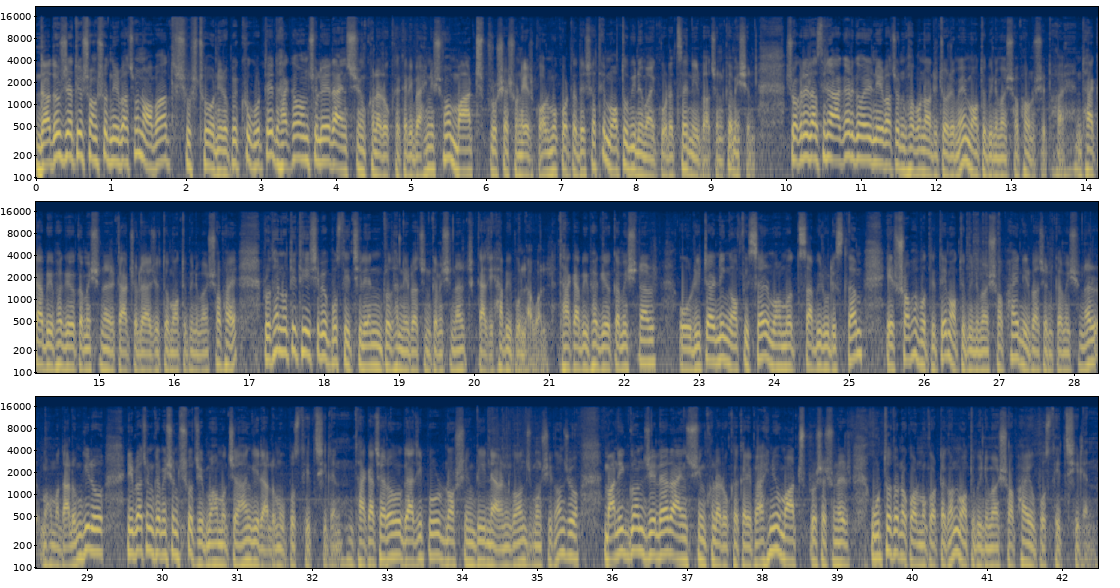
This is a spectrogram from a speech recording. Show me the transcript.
দ্বাদশ জাতীয় সংসদ নির্বাচন অবাধ, সুষ্ঠু ও নিরপেক্ষ করতে ঢাকা অঞ্চলের আইন শৃঙ্খলা রক্ষাকারী বাহিনী সহ মাঠ প্রশাসনের কর্মকর্তাদের সাথে মতবিনিময় করেছে নির্বাচন কমিশন। সকালে রাজধানীর আগারগাঁওয়ের নির্বাচন ভবন অডিটোরিয়ামে মতবিনিময় সভা অনুষ্ঠিত হয়। ঢাকা বিভাগীয় কমিশনারের কার্যালয়ে আয়োজিত মতবিনিময় সভায় প্রধান অতিথি হিসেবে উপস্থিত ছিলেন প্রধান নির্বাচন কমিশনার কাজী হাবিবুল আওয়াল ঢাকা বিভাগীয় কমিশনার ও রিটার্নিং অফিসার মোহাম্মদ সাবিরুল ইসলাম এর সভাপতিত্বে মতবিনিময় সভায় নির্বাচন কমিশনার মোহাম্মদ আলমগীর ও নির্বাচন কমিশন সচিব মোহাম্মদ জাহাঙ্গীর আলম উপস্থিত ছিলেন। ঢাকা ছাড়াও গাজীপুর, নরসিংদী, নারায়ণগঞ্জ, মুন্সীগঞ্জ ও মানিকগঞ্জ জেলার আইন শৃঙ্খলা রক্ষাকারী বাহিনী ও মাঠ প্রশাসনের ঊর্ধ্বতন কর্মকর্তাগণ মতবিনিময় সভায় উপস্থিত ছিলেন।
